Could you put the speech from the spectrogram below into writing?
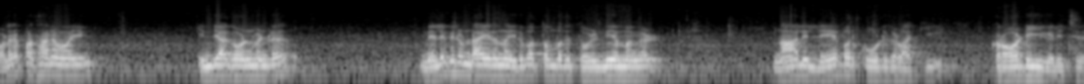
വളരെ പ്രധാനമായും ഇന്ത്യ ഗവൺമെന്റ് നിലവിലുണ്ടായിരുന്ന ഇരുപത്തൊമ്പത് തൊഴിൽ നിയമങ്ങൾ നാല് ലേബർ കോഡുകളാക്കി ക്രോഡീകരിച്ച്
